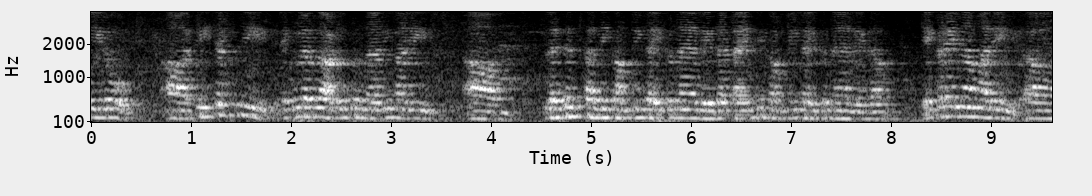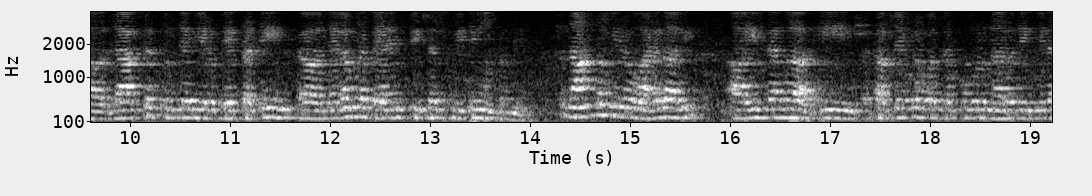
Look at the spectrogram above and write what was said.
మీరు టీచర్స్ని రెగ్యులర్గా అడుగుతున్నది మరి Um, లెసన్స్ అన్ని కంప్లీట్ అవుతున్నాయా లేదా? టైం కి కంప్లీట్ అవుతున్నాయా లేదా? ఎక్కడైనా మరి uh, లాక్సెస్ ఉంటే మీరు ప్రతి uh, నెల కూడా పేరెంట్స్ టీచర్స్ మీటింగ్ ఉంటుంది. సో దాంట్లో మీరు అడగాలి. Uh, ఈ విధంగా ఈ సబ్జెక్ట్లో కొంచెం పూర్ ఉన్నారు. దీని మీద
